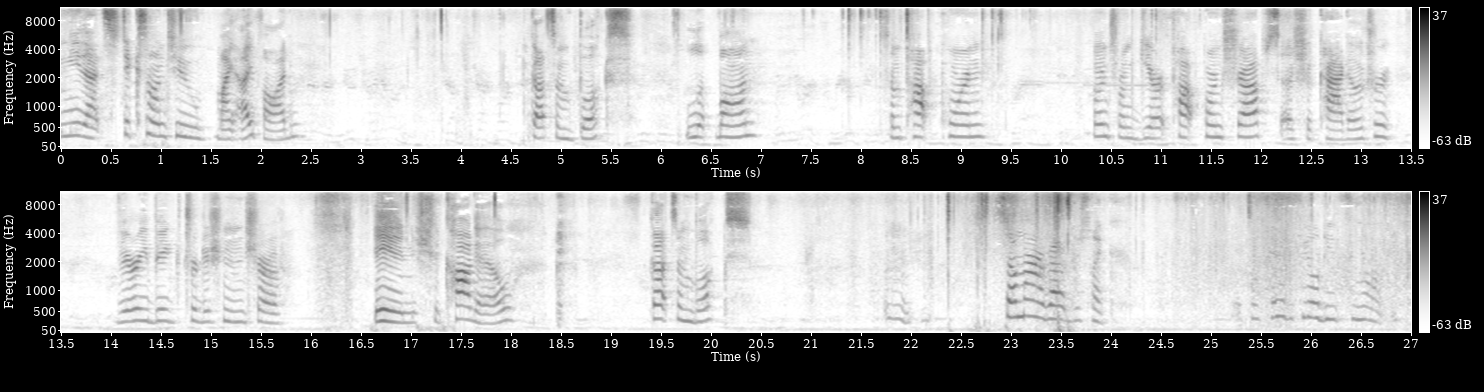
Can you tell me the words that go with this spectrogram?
me that sticks onto my iPod. Got some books, lip balm, some popcorn. One's from Garrett Popcorn Shops, a Chicago, very big tradition in Chicago in Chicago. Got some books. Some are about just like it's okay to feel deep feelings.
